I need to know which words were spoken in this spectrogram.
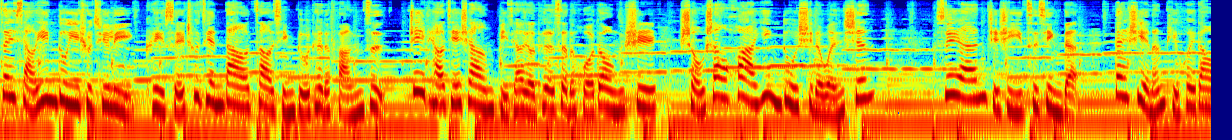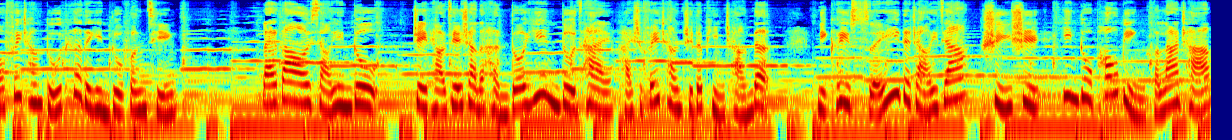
在小印度艺术区里，可以随处见到造型独特的房子。这条街上比较有特色的活动是手上画印度式的纹身，虽然只是一次性的，但是也能体会到非常独特的印度风情。来到小印度，这条街上的很多印度菜还是非常值得品尝的。你可以随意的找一家试一试印度泡饼和拉茶。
